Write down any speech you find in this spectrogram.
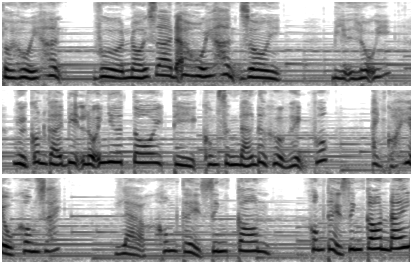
Tôi hối hận, vừa nói ra đã hối hận rồi. Bị lỗi, người con gái bị lỗi như tôi thì không xứng đáng được hưởng hạnh phúc. Anh có hiểu không Jack? Là không thể sinh con, không thể sinh con đấy.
